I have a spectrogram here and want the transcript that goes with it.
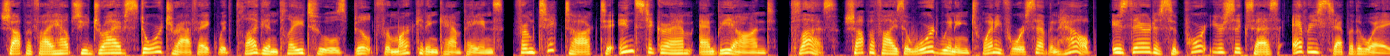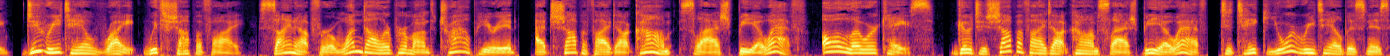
Shopify helps you drive store traffic with plug and play tools built for marketing campaigns from TikTok to Instagram and beyond. Plus, Shopify's award winning 24 7 help is there to support your success every step of the way. Do retail right with Shopify. Sign up for a $1 per month trial period at shopify.com slash BOF, all lowercase. Go to shopify.com slash BOF to take your retail business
